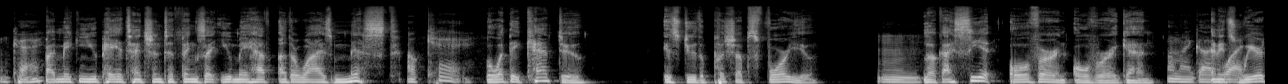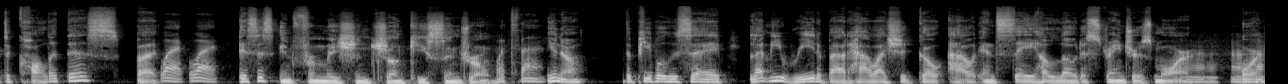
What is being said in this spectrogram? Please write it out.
okay. by making you pay attention to things that you may have otherwise missed. Okay. But what they can't do is do the push ups for you. Mm. Look, I see it over and over again. Oh my God. And it's what? weird to call it this, but What? What? this is, Information junkie syndrome. What's that? you know, the people who say, let me read about how I should go out and say hello to strangers more. Uh-huh. Or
